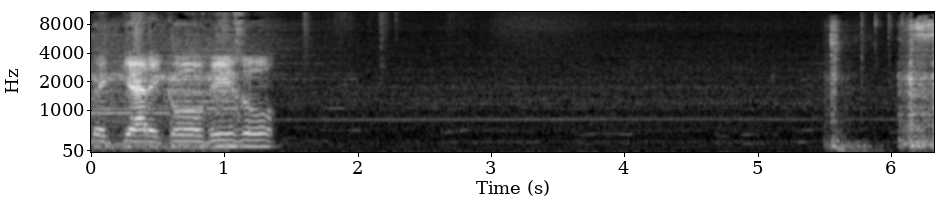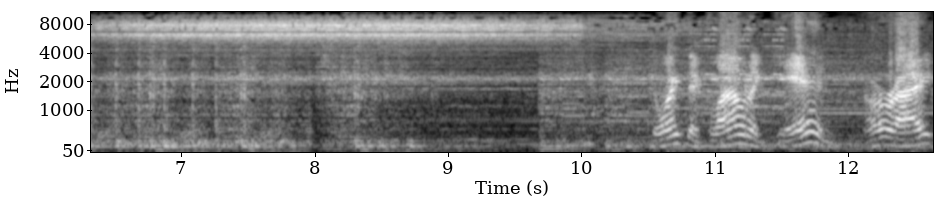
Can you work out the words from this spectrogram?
Big Daddy Cool Diesel. Doink the Clown again. All right.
